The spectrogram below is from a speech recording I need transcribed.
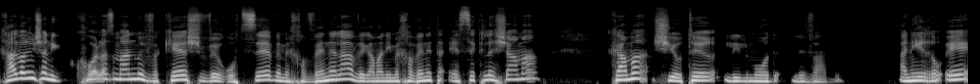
אחד הדברים שאני כל הזמן מבקש ורוצה ומכוון אליו, וגם אני מכוון את העסק לשם, כמה שיותר ללמוד לבד. אני רואה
